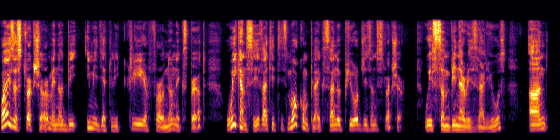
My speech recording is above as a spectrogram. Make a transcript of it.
While the structure may not be immediately clear for a non-expert, we can see that it is more complex than a pure JSON structure, with some binaries values and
